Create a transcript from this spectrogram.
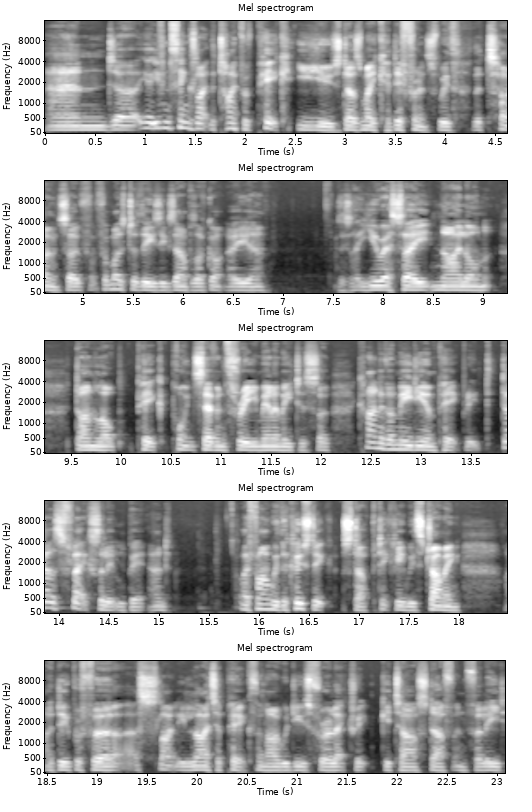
and uh, even things like the type of pick you use does make a difference with the tone. So for, for most of these examples, I've got a uh, a USA nylon Dunlop pick 0.73 millimeters, so kind of a medium pick, but it does flex a little bit. And I find with acoustic stuff, particularly with strumming, I do prefer a slightly lighter pick than I would use for electric guitar stuff and for lead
